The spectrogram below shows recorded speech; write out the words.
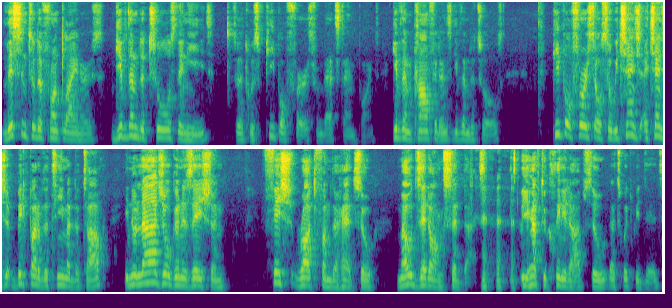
listen to the frontliners, give them the tools they need. So it was people first from that standpoint. Give them confidence, give them the tools. People first also, we changed, I changed a big part of the team at the top. In a large organization, fish rot from the head. So Mao Zedong said that. so you have to clean it up. So that's what we did.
